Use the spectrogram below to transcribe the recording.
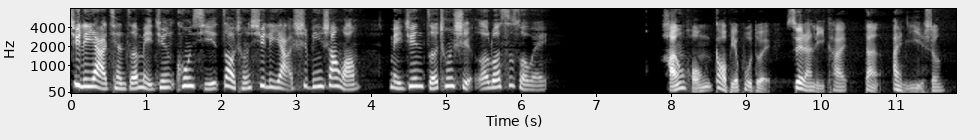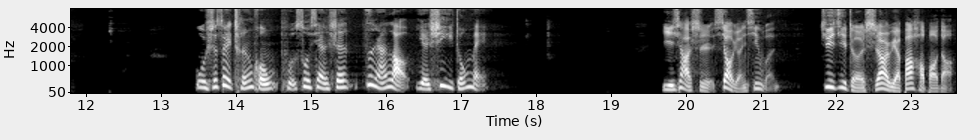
叙利亚谴责美军空袭造成叙利亚士兵伤亡，美军则称是俄罗斯所为。韩红告别部队，虽然离开，但爱你一生。五十岁陈红朴素现身，自然老也是一种美。以下是校园新闻，据记者十二月八号报道。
